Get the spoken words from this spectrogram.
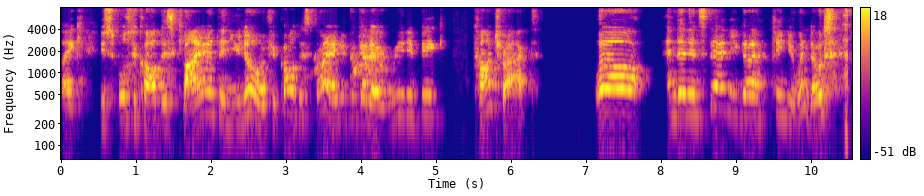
Like you're supposed to call this client and you know, if you call this client, you could get a really big contract. Well, and then instead you gotta clean your windows.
